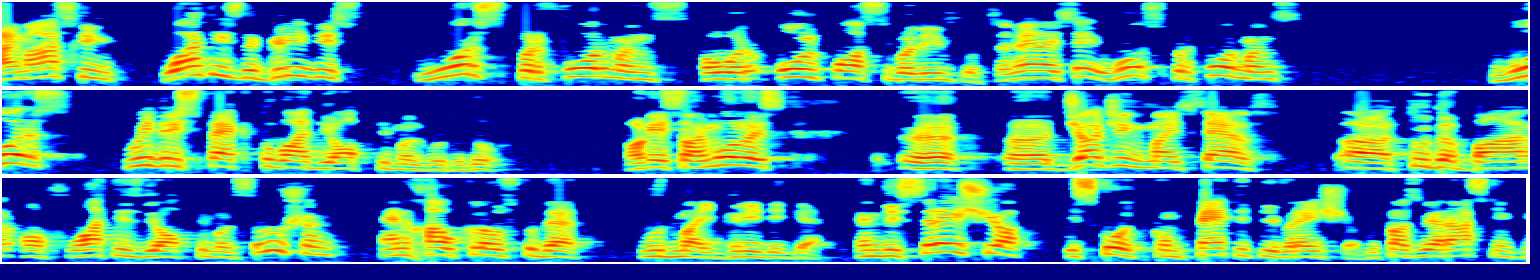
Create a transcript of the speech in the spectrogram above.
I'm asking what is the greediest worst performance over all possible inputs. And when I say worst performance, worse with respect to what the optimal would do. Okay, so I'm always uh, uh, judging myself uh, to the bar of what is the optimal solution and how close to that would my greedy get. And this ratio is called competitive ratio because we are asking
